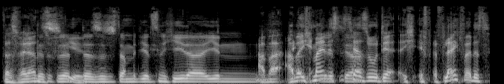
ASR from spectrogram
Das wäre dann Das, zu viel. das ist damit jetzt nicht jeder jeden. aber, aber ich meine, es ist ja so, der, ich, vielleicht war das,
